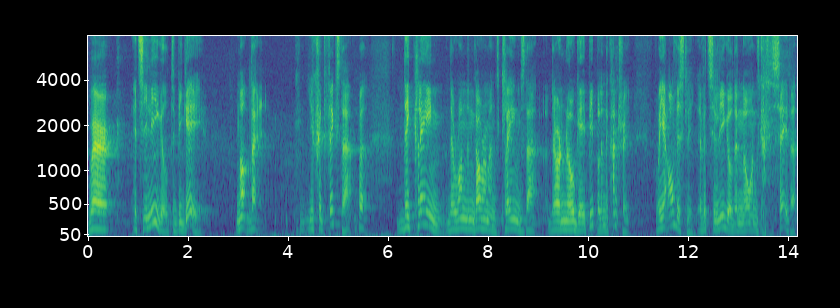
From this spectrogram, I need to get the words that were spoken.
where it's illegal to be gay. Not that you could fix that, but they claim, the Rwandan government claims that there are no gay people in the country. Well, yeah, obviously, if it's illegal, then no one's going to say that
